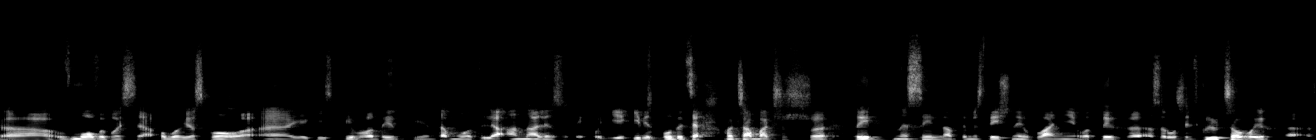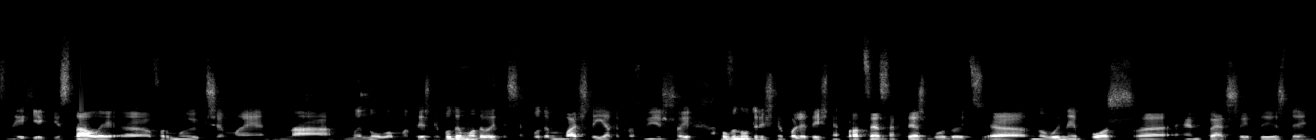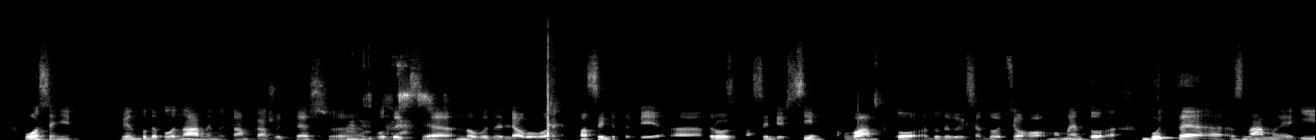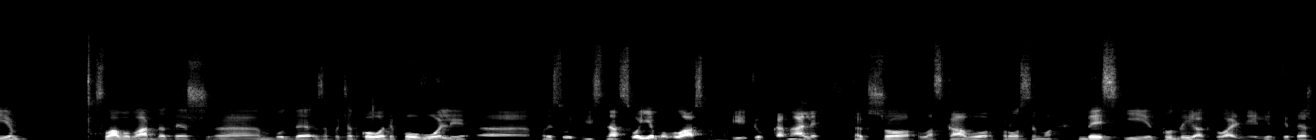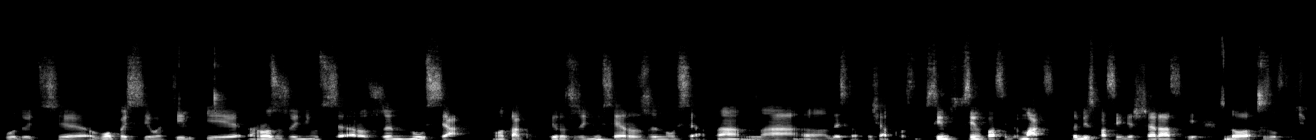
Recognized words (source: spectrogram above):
вмовимося, обов'язково е, якісь півгодинки дамо для аналізу тих подій, які відбудуться. Хоча бачиш, е, ти не сильно оптимістичний в плані от тих е, зрушень ключових е, з них, які стали формуючими на минулому тижні. Будемо дивитися, будемо бачити. Я так розумію, що і у внутрішньополітичних процесах теж будуть е, новини, бо ж е, ген перший тиждень осені. Він буде пленарним, і там кажуть, теж е, будуть е, новини для обговорення. Спасибі тобі, е, друже. Спасибі всім вам, хто додивився до цього моменту. Будьте е, з нами, і Слава Варда теж е, буде започатковувати поволі е, присутність на своєму власному youtube каналі. Так що ласкаво просимо десь і туди актуальні лінки теж будуть е, в описі. От тільки розженюся, розженуся. Отак і розженюся, і розженуся та на е, десь розпочатку. Всім всім спасибі. Макс, тобі спасибі ще раз і до зустрічі.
